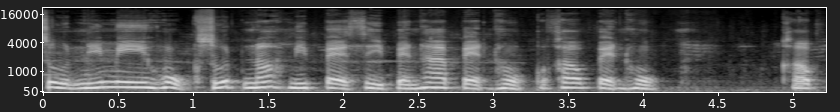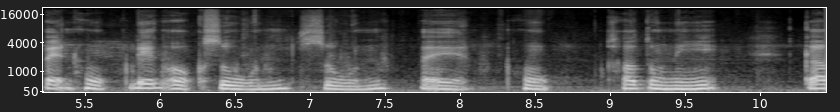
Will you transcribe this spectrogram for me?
สูตรนี้มีหกชุดเนาะมีแปดสี่เป็นห้าแปดหกก็เข้าแปดหกเข้าแปดหกเลขออกศูนย์ศูนย์แปดหกเข้าตรงนี้ เก้า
